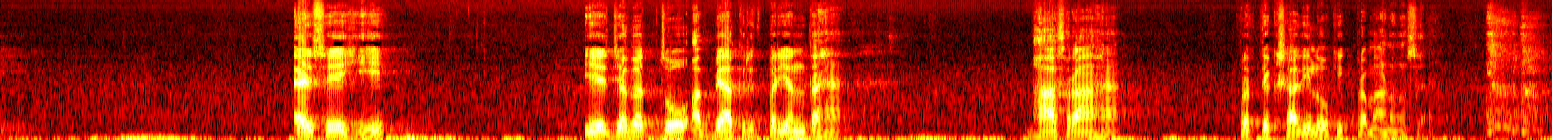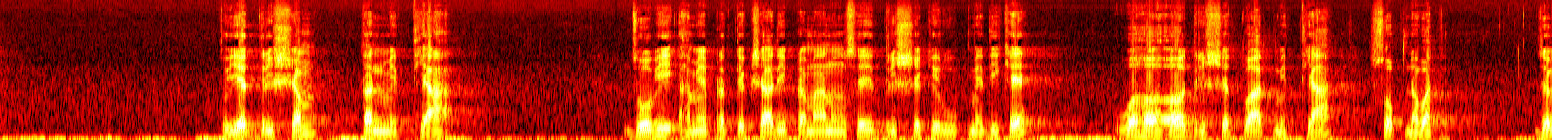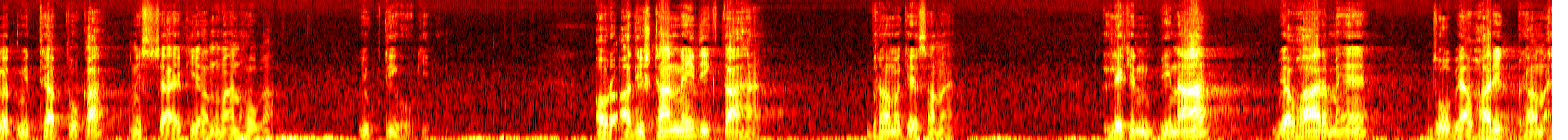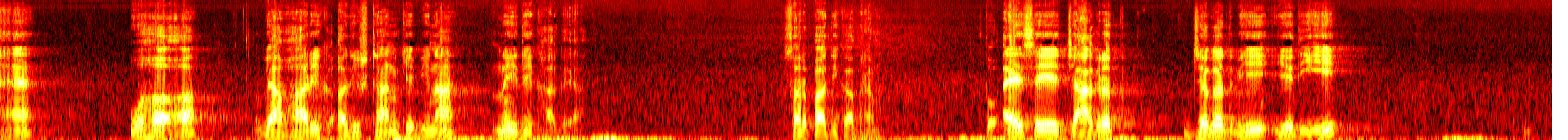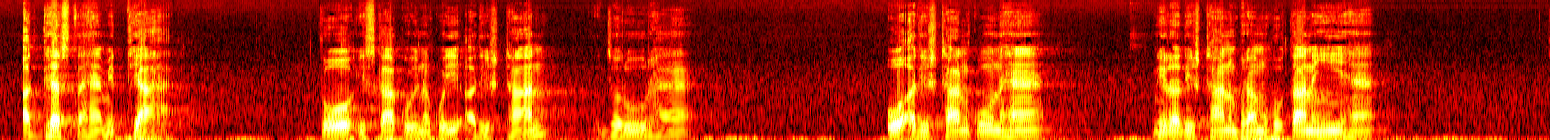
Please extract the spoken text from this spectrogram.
ऐसे ही ये जगत जो अव्याकृत पर्यंत है, भास रहा है प्रत्यक्षादि लौकिक प्रमाणों से। तो यह दृश्यम तन्मिथ्या, जो भी हमें प्रत्यक्षादि प्रमाणों से दृश्य के रूप में दिखे वह अदृश्यवात मिथ्या स्वप्नवत। जगत मिथ्यात्व का निश्चय की अनुमान होगा, युक्ति होगी। और अधिष्ठान नहीं दिखता है भ्रम के समय। लेकिन बिना व्यवहार में जो व्यावहारिक भ्रम है, वह व्यावहारिक अधिष्ठान के बिना नहीं देखा गया। सर्पादि का भ्रम। तो ऐसे जागृत जगत भी यदि अध्यस्त है, मिथ्या है तो इसका कोई ना कोई अधिष्ठान ज़रूर है। वो अधिष्ठान कौन है? निरधिष्ठान भ्रम होता नहीं है।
